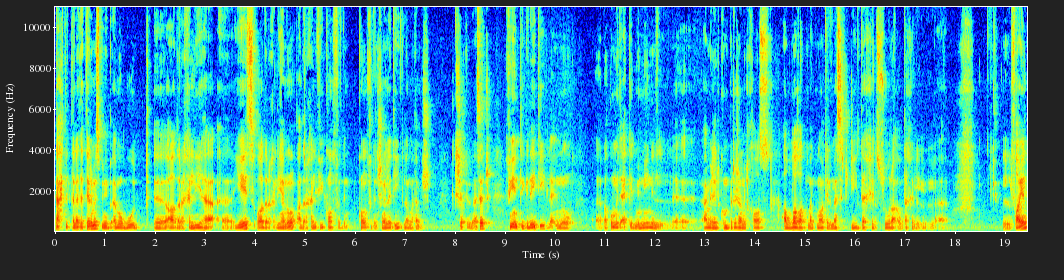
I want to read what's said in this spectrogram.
تحت الثلاثه terms بيبقى موجود أقدر أخليها yes وأقدر أخليها no أقدر أخلي فيه confidentiality لو ما تمش. اكتشاف ال message. في integrity لأنه بكون متأكد من مين عامل ال compression الخاص أو ضغط مجموعة ال message دي داخل الصورة أو داخل ال file.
